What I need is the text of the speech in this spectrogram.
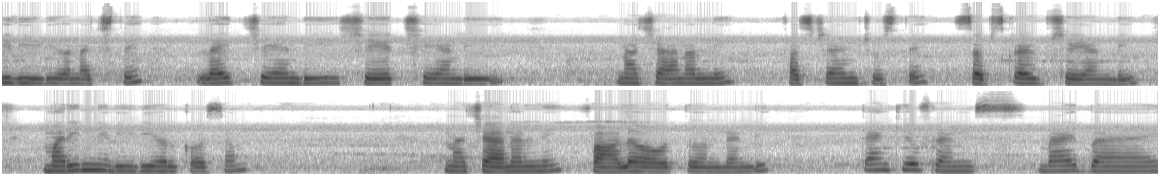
ఈ వీడియో నచ్చితే లైక్ చేయండి షేర్ చేయండి. నా ఛానల్ని ఫస్ట్ టైం చూస్తే సబ్స్క్రైబ్ చేయండి. మరిన్ని వీడియోల కోసం నా ఛానల్ని ఫాలో అవుతూ ఉండండి. Thank you friends. Bye bye.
